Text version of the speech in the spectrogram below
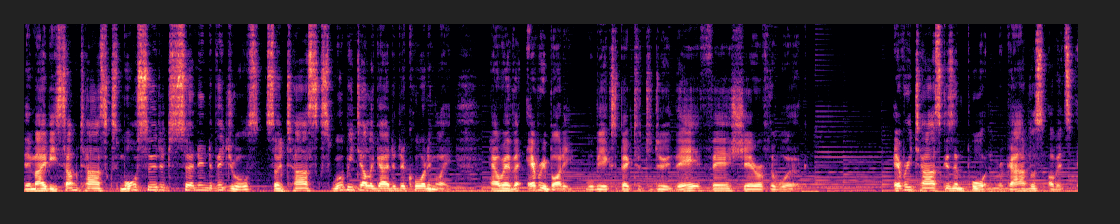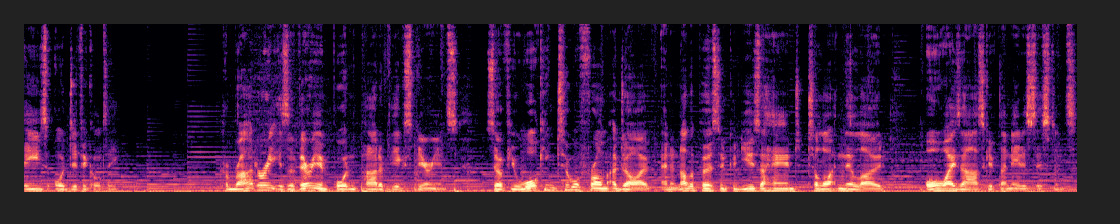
There may be some tasks more suited to certain individuals, so tasks will be delegated accordingly. However, everybody will be expected to do their fair share of the work. Every task is important regardless of its ease or difficulty. Camaraderie is a very important part of the experience, so if you're walking to or from a dive and another person could use a hand to lighten their load, always ask if they need assistance.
